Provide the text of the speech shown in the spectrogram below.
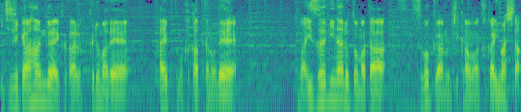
1時間半ぐらいかかる車で早くてもかかったので、まあ、伊豆になるとまたすごくあの時間はかかりました。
